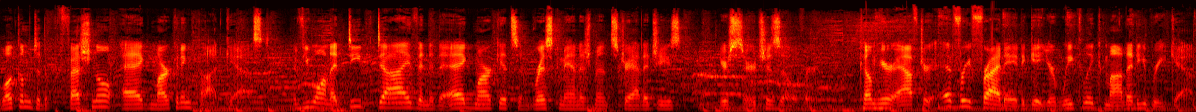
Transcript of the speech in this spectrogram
Welcome to the Professional Ag Marketing Podcast. If you want a deep dive into the ag markets and risk management strategies, your search is over. Come here after every Friday to get your weekly commodity recap.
